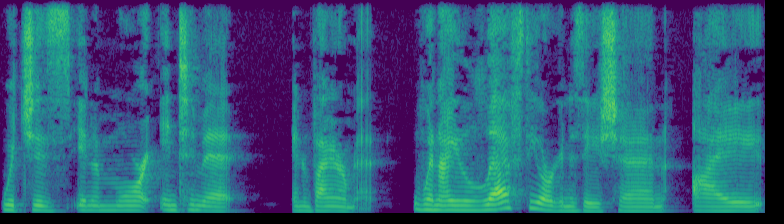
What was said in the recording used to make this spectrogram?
which is in a more intimate environment. When I left the organization, I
